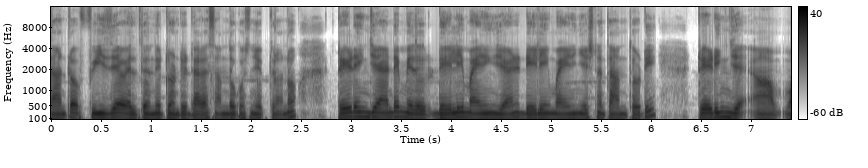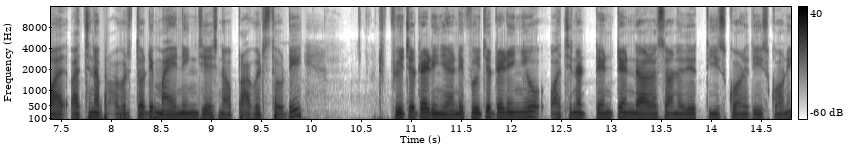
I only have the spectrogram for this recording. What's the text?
దాంట్లో ఫీజే వెళ్తుంది ట్వంటీ డాలర్స్ అందుకోసం చెప్తున్నాను. ట్రేడింగ్ చేయండి. మీరు డైలీ మైనింగ్ చేయండి. డైలీ మైనింగ్ చేసిన దాంతో ట్రేడింగ్ చే- వచ్చిన ప్రాఫిట్స్ తోటి మైనింగ్ చేసిన ప్రాఫిట్స్ తోటి ఫ్యూచర్ ట్రేడింగ్ చేయండి. ఫ్యూచర్ ట్రేడింగ్ వచ్చిన టెన్ టెన్ డాలర్స్ అనేది తీసుకొని తీసుకొని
